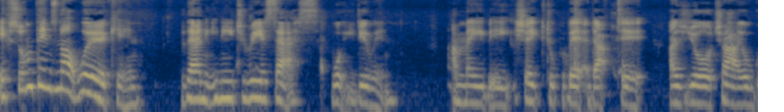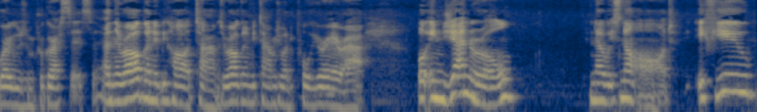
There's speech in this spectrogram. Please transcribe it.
if something's not working, then you need to reassess what you're doing and maybe shake it up a bit, adapt it as your child grows and progresses. And there are going to be hard times. There are going to be times you want to pull your ear out. But in general, no, it's not hard. If you,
